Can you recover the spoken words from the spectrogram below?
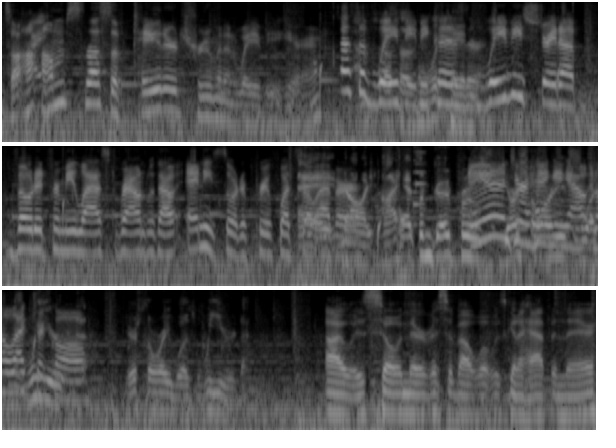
So I- I'm sus of Tater, Truman, and Wavy here. Sus of Wavy because Wavy straight up voted for me last round without any sort of proof whatsoever. Hey, no, I had some good proof. And Your you're hanging out in electrical. weird. Your story was weird. I was so nervous about what was gonna happen there.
